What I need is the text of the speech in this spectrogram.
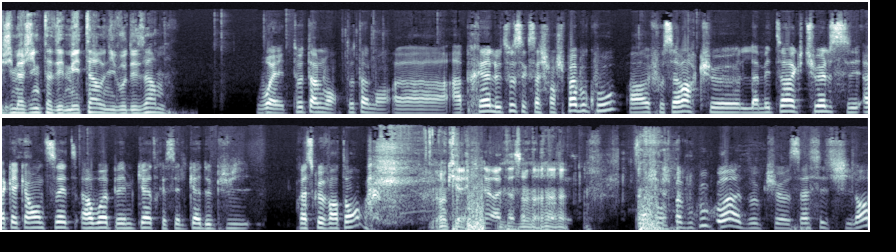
j'imagine que tu as des méta au niveau des armes. Ouais, totalement, totalement. Euh, après, le truc, c'est que ça change pas beaucoup. hein. Il faut savoir que la méta actuelle, c'est AK-47, AWAP et M4, et c'est le cas depuis presque 20 ans. Ok. Ça. change pas beaucoup, quoi, donc euh, c'est assez chillant.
